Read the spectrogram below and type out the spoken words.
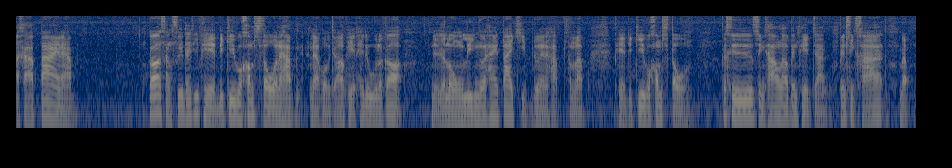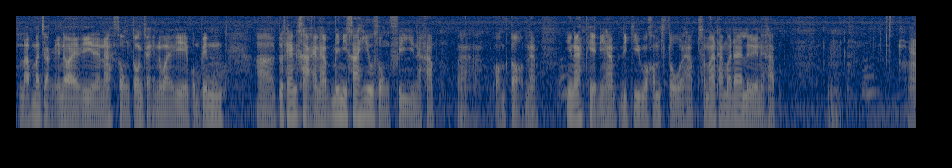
ราคาป้ายนะครับ ก็สั่งซื้อได้ที่เพจ Dicky Welcome Store นะครับ เดี๋ยวผมจะเอาเพจให้ดูแล้วก็เดี๋ยวจะลงลิงก์ไว้ให้ใต้คลิปด้วยนะครับสำหรับเพจ Dicky Welcome Store ก็คือสินค้าของเราเป็นเพจจากเป็นสินค้าแบบรับมาจาก NYA เลยนะ ส่งตรงจาก NYA ผมเป็นตัวแทนขายนะครับ ไม่มีค่าหิ้วส่งฟรีนะครับพร้อมตอบนะครับ นี่นะเพจนี้ครับ Dicky Welcome Store นะครับ สามารถทำมาได้เลยนะครับอ่า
